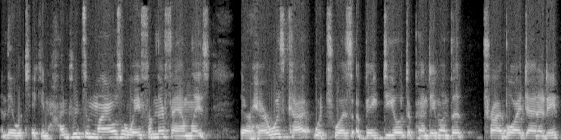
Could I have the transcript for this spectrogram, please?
and they were taken hundreds of miles away from their families. Their hair was cut, which was a big deal depending on the tribal identity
